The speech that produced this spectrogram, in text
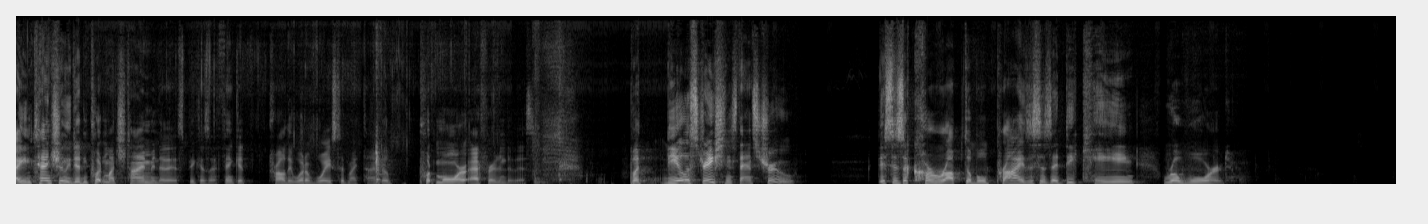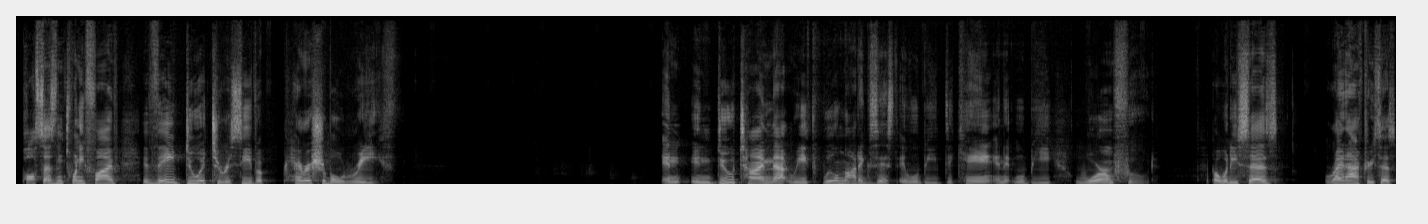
I intentionally didn't put much time into this because I think it probably would have wasted my time to put more effort into this. But the illustration stands true. This is a corruptible prize, this is a decaying reward. Paul says in 25, they do it to receive a perishable wreath. In, in due time, that wreath will not exist. It will be decaying and it will be worm food. But what he says right after, he says,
